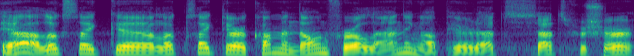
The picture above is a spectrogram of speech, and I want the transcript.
yeah, looks like uh, looks like they're coming down for a landing up here. That's that's for sure.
